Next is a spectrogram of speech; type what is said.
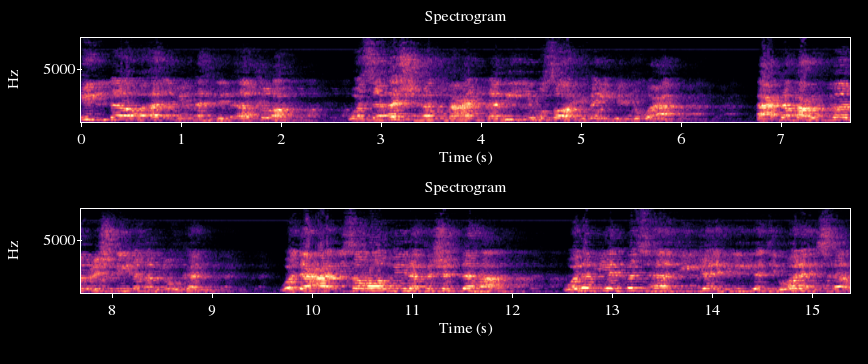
إلا وأنا من أهل الآخرة وسأشهد مع النبي وصاحبيه الجمعة. أعتق عثمان عشرين مملوكا ودعا بسراويل فشدها ولم يلبسها في جاهلية ولا إسلام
